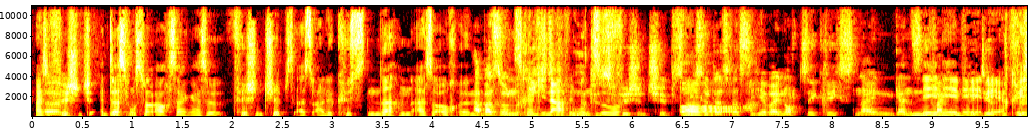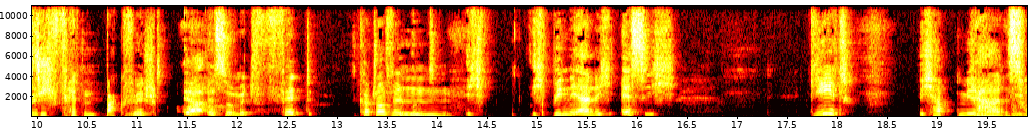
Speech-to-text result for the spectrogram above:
Also Ähm, Fish and Chips, das muss man auch sagen. Also Fish and Chips, also alle Küstensachen, also auch ähm, Aber so ein richtig Skandinavien und gutes so. Fish and Chips. Oh. Nicht so das, was du hier bei Nordsee kriegst. Nein, einen ganzen Nee, nee, nee, nee, richtig fetten Backfisch. Mit, ja, ist so mit Fett, Kartoffeln Mm. und ich, ich bin ehrlich, Essig geht. Ich habe mir Ja, mal die Lace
